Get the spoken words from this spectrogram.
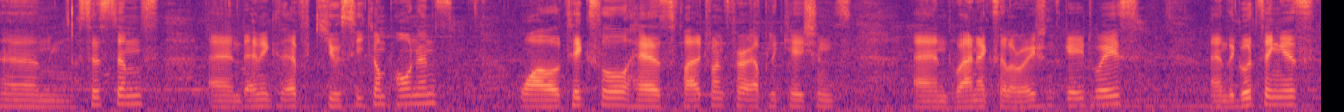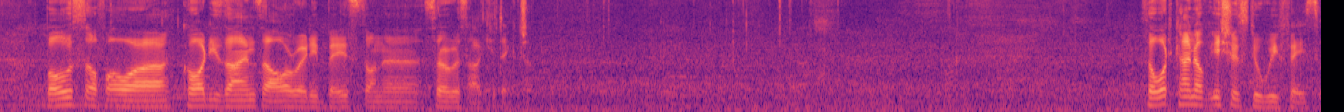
um, systems and MXF QC components, while Tixel has file transfer applications and WAN acceleration gateways. And the good thing is, both of our core designs are already based on a service architecture. So what kind of issues do we face?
